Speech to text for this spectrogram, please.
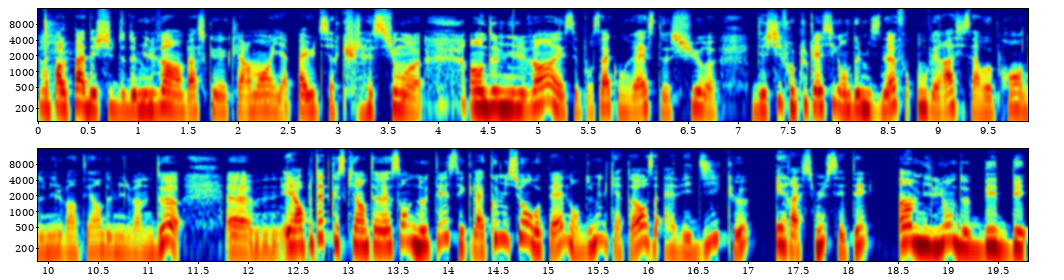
On ne parle pas des chiffres de 2020 hein, parce que clairement il n'y a pas eu de circulation euh, en 2020 et c'est pour ça qu'on reste sur des chiffres plus classiques en 2019. On verra si ça reprend en 2021-2022. Euh, et alors peut-être que ce qui est intéressant de noter, c'est que la Commission européenne en 2014 avait dit que Erasmus était million de bébés,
